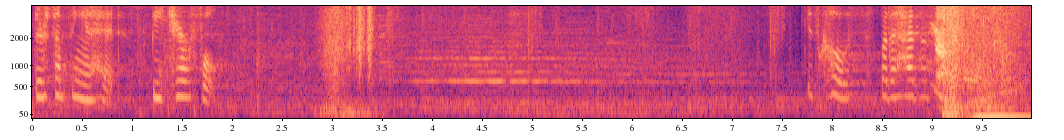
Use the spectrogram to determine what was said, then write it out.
There's something ahead. Be careful. It's close, but it hasn't seen us.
